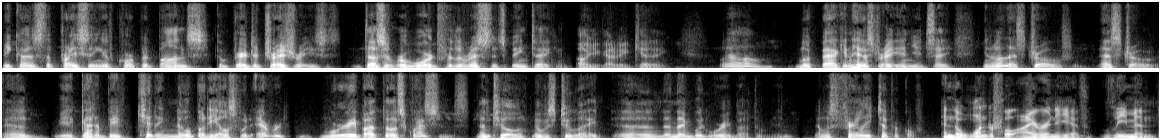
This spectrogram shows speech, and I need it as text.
because the pricing of corporate bonds compared to treasuries doesn't reward for the risk that's being taken. Oh, you got to be kidding. Well, look back in history and you'd say, you know, that's true. That's true. And you got to be kidding. Nobody else would ever worry about those questions until it was too late. And then they would worry about them. And that was fairly typical. And the wonderful irony of Lehman,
